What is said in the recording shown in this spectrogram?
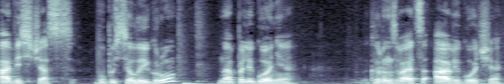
Ави сейчас выпустила игру на полигоне, которая называется Ави Гоча.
